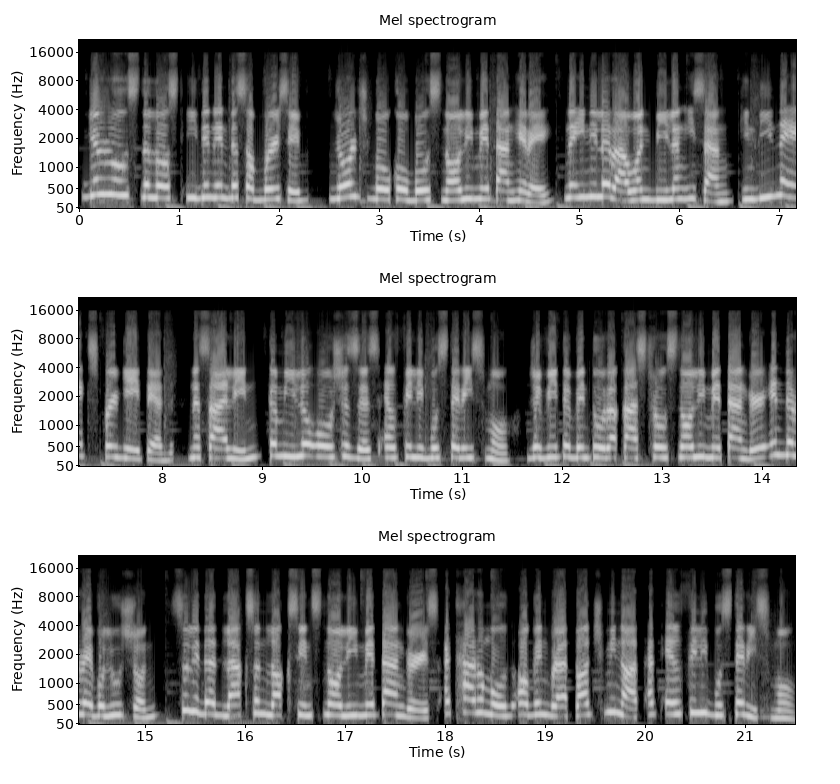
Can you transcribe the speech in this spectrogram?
Girls The Lost Eden and the Subversive, George Bocobos Noli Me Tangere, na inilarawan bilang isang, hindi na expurgated, na salin, Camilo Ociases El Filibusterismo, Javita Ventura Castro's Noli Me Tanger and the Revolution, Soledad Lacson Loxins Noli Me Tangers, at Haromold Ogenbratoch Minot at El Filibusterismo.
